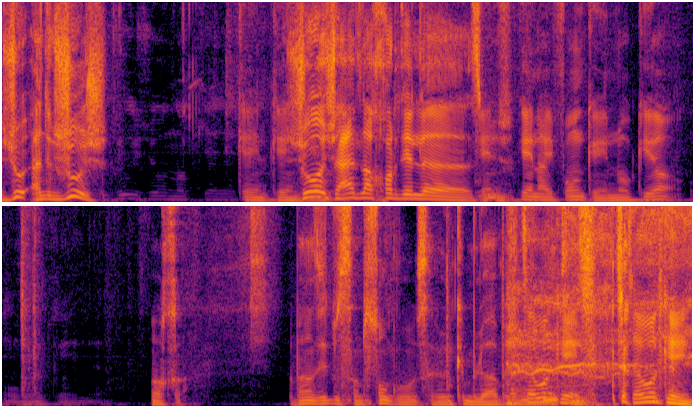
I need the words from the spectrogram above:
جو عندك جوج. كاين كاين جوج عاد الآخر ديال كاين سميتو. كاين iPhone كاين نوكيا. واخا دابا نزيدو سامسونج وصافي نكملوها حتى هو كاين حتى هو كاين.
